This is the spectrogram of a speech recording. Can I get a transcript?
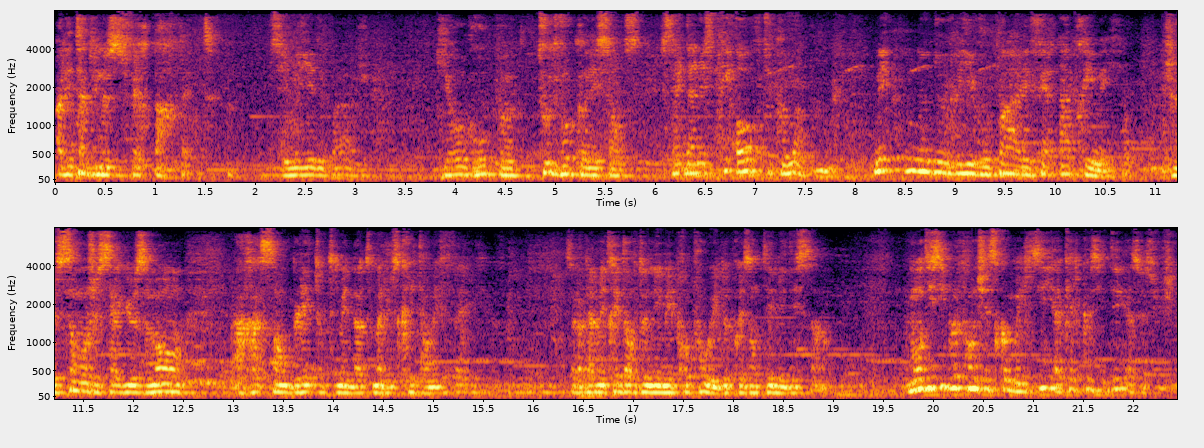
à l'état d'une sphère parfaite. Ces milliers de pages qui regroupent toutes vos connaissances, celles d'un esprit hors du commun. Mais ne devriez-vous pas les faire imprimer Je songe sérieusement à rassembler toutes mes notes manuscrites en effet. Cela permettrait d'ordonner mes propos et de présenter mes dessins. Mon disciple Francesco Melzi a quelques idées à ce sujet.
